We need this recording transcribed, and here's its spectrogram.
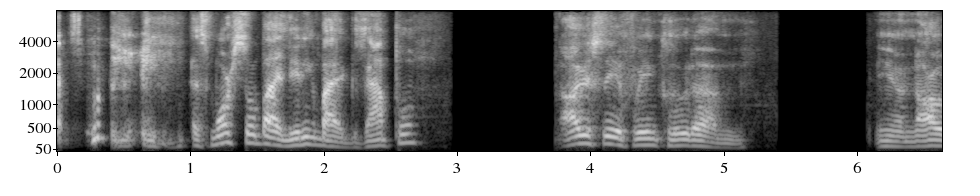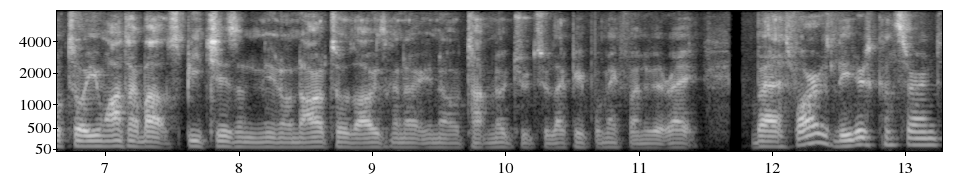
it's more so by leading by example. Obviously, if we include um, you know, Naruto, you want to talk about speeches, and you know, Naruto's always gonna you know talk no jutsu, like people make fun of it, right? But as far as leaders concerned,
